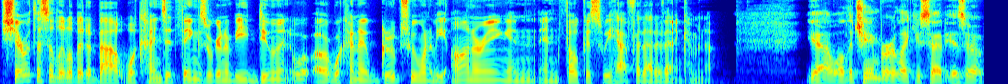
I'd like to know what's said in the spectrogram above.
share with us a little bit about what kinds of things we're going to be doing or, or what kind of groups we want to be honoring and, and focus we have for that event coming up. Yeah, well, the chamber, like you said, is a,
